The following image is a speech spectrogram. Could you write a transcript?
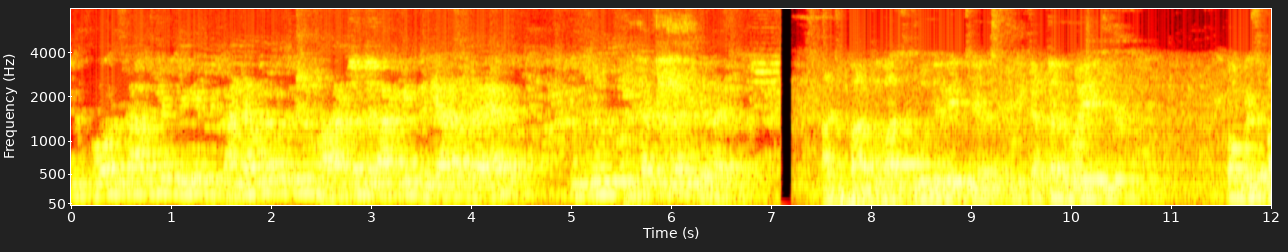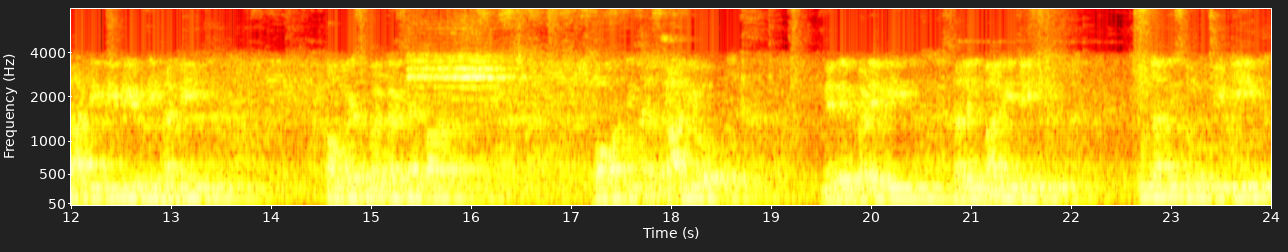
ਚਮਕੌਰ ਸਾਹਿਬ ਦੀਆਂ ਜਿਹੜੀਆਂ ਦੁਕਾਨਾਂ ਉਹਨਾਂ ਕੋਲ ਮੈਨੂੰ ਮਾਰਬਲ ਲਗਾ ਕੇ ਗਲਿਆਰਾ ਬਣਾਇਆ ਕਿਉਂਕਿ ਉਹ ਸੀਤਾ ਸਿੰਘਾਂ ਦੀ ਜਗ੍ਹਾ ਹੈ ਅੱਜ ਭਾਰਤਵਾਦ ਸਕੂਲ ਦੇ ਵਿੱਚ ਇਕੱਤਰ ਹੋਏ ਕਾਂਗਰਸ ਪਾਰਟੀ ਦੀ ਰੀੜ ਦੀ ਹੱਡੀ ਕਾਂਗਰਸ ਵਰਕਰ ਸਾਹਿਬਾਨ, ਬਹੁਤ ਹੀ ਸਤਿਕਾਰਯੋਗ ਮੇਰੇ ਬੜੇ ਵੀ ਸਲਿਲ ਬਾਰੀ ਜੀ, ਉਹਨਾਂ ਦੀ ਸਮੁੱਚੀ ਟੀਮ,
